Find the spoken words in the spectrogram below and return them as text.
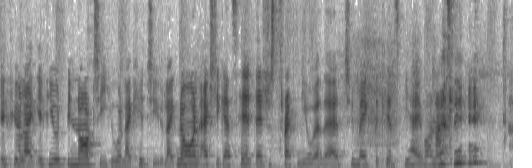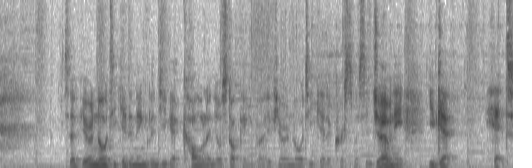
if you're like, if you would be naughty, he would like hit you. Like no one actually gets hit, they just threaten you with it to make the kids behave all nicely. So if you're a naughty kid in England, you get coal in your stocking, but if you're a naughty kid at Christmas in Germany, you get hit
